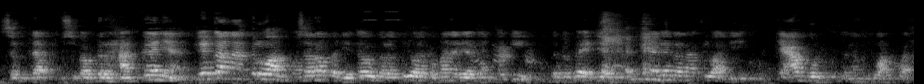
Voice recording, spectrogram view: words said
sebab sebab derhakanya, dia tak nak keluar. Masalah apa? Dia tahu kalau keluar ke mana dia akan pergi. Lebih baik dia di dunia tak nak keluar. Dicabut dengan kuat-kuat.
